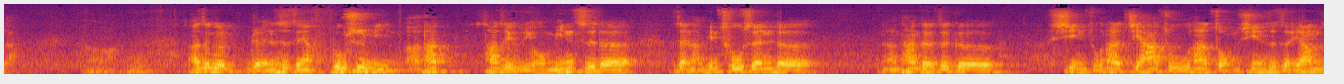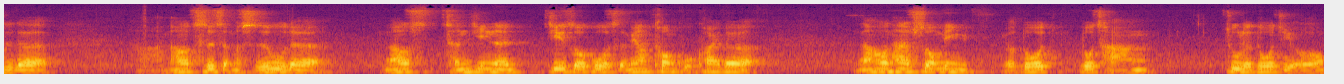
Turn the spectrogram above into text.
啦。啊，啊，这个人是怎样？卢世敏啊，他他是有有名字的，在哪边出生的？啊，他的这个。姓族，他的家族，他的种姓是怎样子的啊？然后吃什么食物的？然后曾经呢接受过什么样痛苦快乐？然后他的寿命有多多长？住了多久？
